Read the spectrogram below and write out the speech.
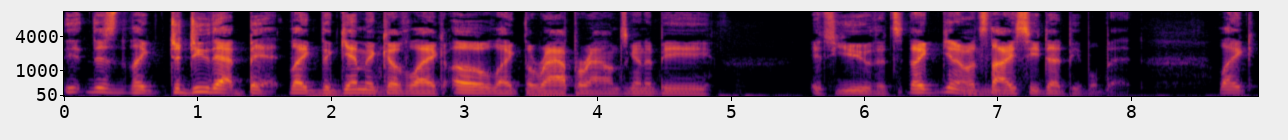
this like to do that bit like the gimmick of like oh like the wraparound's gonna be it's you that's like you know it's the mm-hmm. I see dead people bit like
